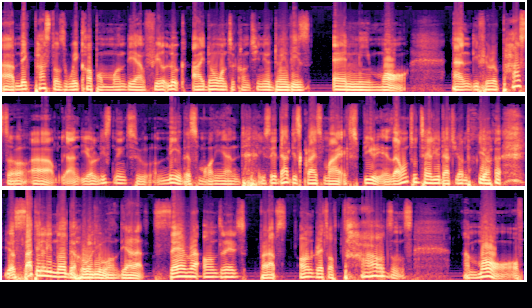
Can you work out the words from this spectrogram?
uh, make pastors wake up on Monday and feel, look, I don't want to continue doing this anymore. And if you're a pastor uh, and you're listening to me this morning and you say that describes my experience, I want to tell you that you're you're you're certainly not the holy one. There are several hundreds, perhaps hundreds of thousands and more of,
